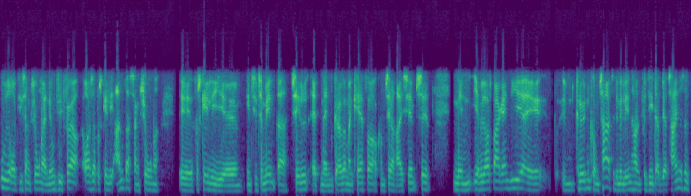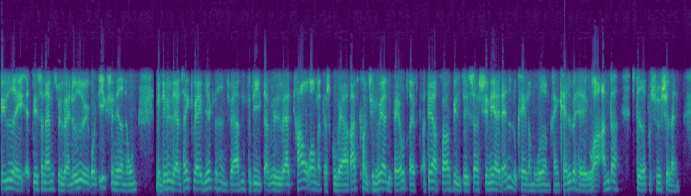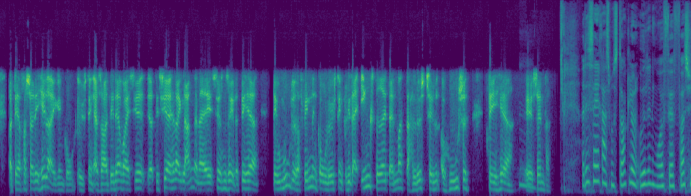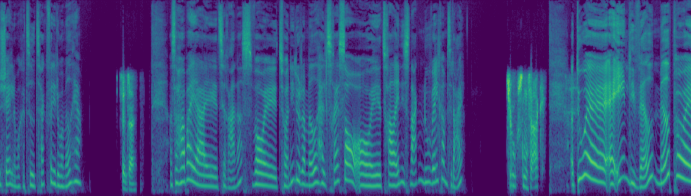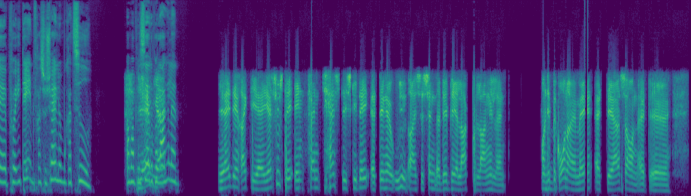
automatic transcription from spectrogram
udover de sanktioner, jeg nævnte lige før, også er forskellige andre sanktioner, øh, forskellige øh, incitamenter til, at man gør, hvad man kan for at komme til at rejse hjem selv. Men jeg vil også bare gerne lige øh, knytte en kommentar til det med Lindholm, fordi der bliver tegnet sådan et billede af, at det så nærmest vil være en øde ø, hvor de ikke generer nogen. Men det vil det altså ikke være i virkelighedens verden, fordi der vil være et krav om, at der skulle være ret kontinuerlig færgedrift, og derfor vil det så genere et andet lokalområde omkring Kalvehave og andre steder på Sydsjælland. Og derfor så er det heller ikke en god løsning. Altså, det er der, hvor jeg siger, det siger jeg heller ikke langt, men jeg siger sådan set, at det her det er umuligt at finde en god løsning, fordi der er ingen steder i Danmark, der har lyst til at huse det her mm. øh, center. Og det sagde Rasmus Stocklund, udlændingordfører for Socialdemokratiet. Tak fordi du var med her. Selv tak. Og så hopper jeg øh, til Randers, hvor øh, Tony lytter med 50 år og øh, træder ind i snakken nu. Velkommen til dig. Tusind tak. Og du øh, er egentlig hvad med på, øh, på ideen fra Socialdemokratiet om at placere ja, det på ja. Langeland? Ja, det er rigtigt. Ja. Jeg synes, det er en fantastisk idé, at det her udrejsecenter det bliver lagt på Langeland. Og det begrunder jeg med, at det er sådan, at øh,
